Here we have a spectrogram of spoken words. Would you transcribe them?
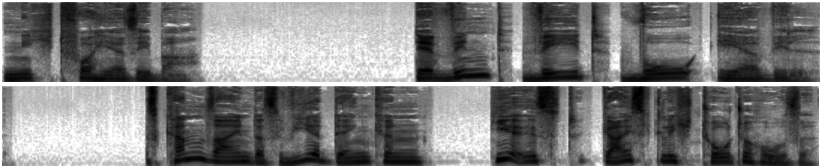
nicht vorhersehbar. Der Wind weht, wo er will. Es kann sein, dass wir denken, hier ist geistlich tote Hose,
